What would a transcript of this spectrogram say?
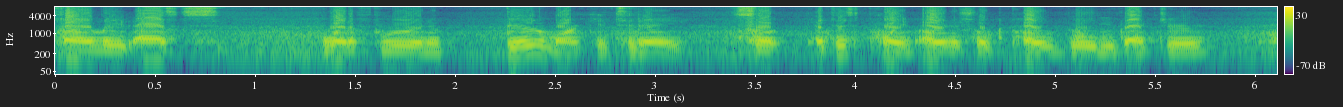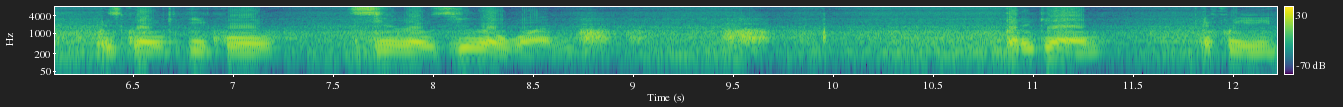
finally it asks, what if we were in a bear market today? So at this point, our initial probability vector is going to equal 0, 0, 1. But again, if we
